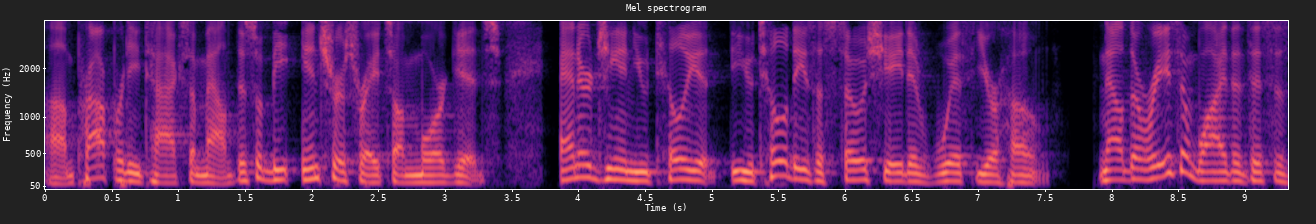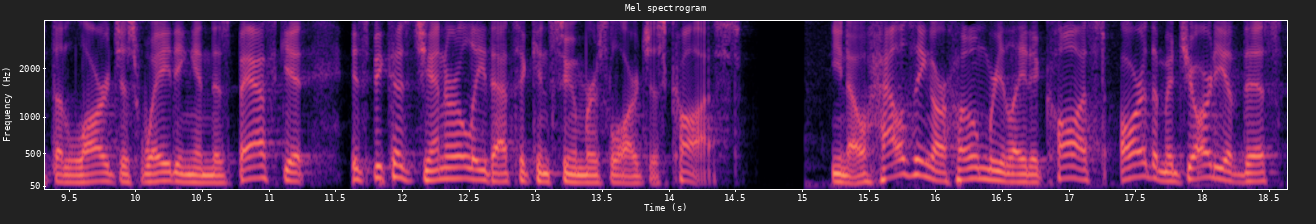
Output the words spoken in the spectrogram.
um, property tax amount. This would be interest rates on mortgage, energy and utility, utilities associated with your home. Now, the reason why that this is the largest weighting in this basket is because generally that's a consumer's largest cost. You know, housing or home related costs are the majority of this,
